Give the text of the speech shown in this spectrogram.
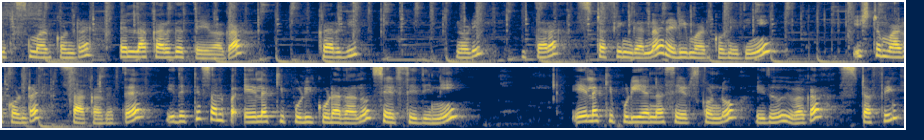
ಮಿಕ್ಸ್ ಮಾಡಿಕೊಂಡ್ರೆ ಬೆಲ್ಲ ಕರಗುತ್ತೆ ಇವಾಗ. ಕರಗಿ ನೋಡಿ, ಈ ಥರ ಸ್ಟಫಿಂಗನ್ನು ರೆಡಿ ಮಾಡ್ಕೊಂಡಿದ್ದೀನಿ. ಇಷ್ಟು ಮಾಡಿಕೊಂಡ್ರೆ ಸಾಕಾಗುತ್ತೆ. ಇದಕ್ಕೆ ಸ್ವಲ್ಪ ಏಲಕ್ಕಿ ಪುಡಿ ಕೂಡ ನಾನು ಸೇರಿಸಿದ್ದೀನಿ. ಏಲಕ್ಕಿ ಪುಡಿಯನ್ನು ಸೇರಿಸ್ಕೊಂಡು ಇದು ಇವಾಗ ಸ್ಟಫಿಂಗ್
